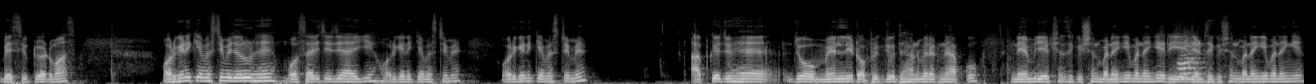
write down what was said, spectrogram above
Basic to advance organic chemistry में ज़रूर है, बहुत सारी चीज़ें आएगी ऑर्गेनिक केमिस्ट्री में। ऑर्गेनिक केमिस्ट्री में आपके जो है, जो मेनली टॉपिक जो ध्यान में रखने आपको नेम रिएक्शन से क्वेश्चन बनेंगे बनेंगे रीएजेंट से क्वेश्चन बनेंगे बनेंगे।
